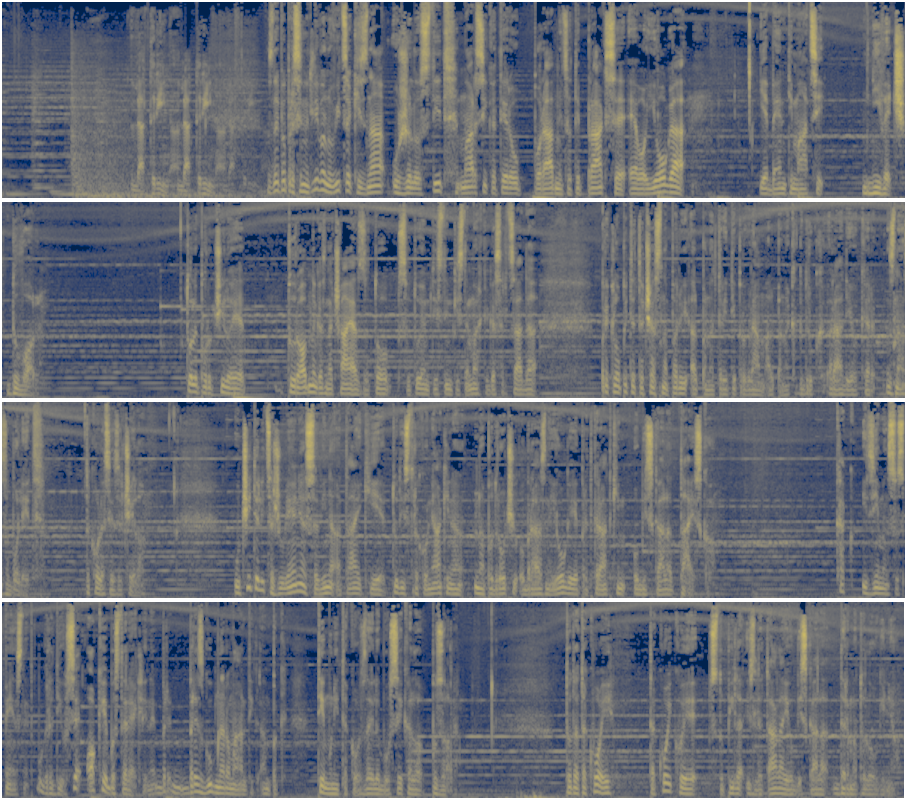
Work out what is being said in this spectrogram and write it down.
latrina, latrina, latrina. Zdaj pa presenetljiva novica, ki zna užalostiti marsikatero uporabnico te prakse. Evo, yoga je bentimaci, ni več dovolj. Tole poročilo je turobnega značaja, zato svetujem tistim, ki ste mehkega srca, da preklopite ta čas na prvi ali pa na tretji program ali pa na kak drug radio, ker zna zaboleti. Takole se je začelo. Učiteljica življenja Savina Ataj, ki je tudi strokovnjakinja na področju obrazne joge, je pred kratkim obiskala Tajsko. Kak izjemen suspens, ne tako gradi, vse ok, boste rekli, ne, brezgubna romantika, ampak temu ni tako, zdaj le bo vsekalo pozor. Toda takoj, takoj, ko je stopila iz letala, je obiskala dermatologinjo.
